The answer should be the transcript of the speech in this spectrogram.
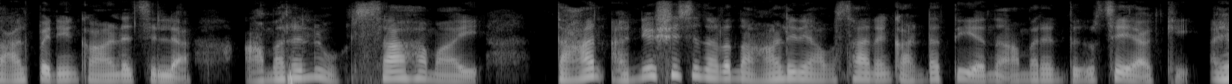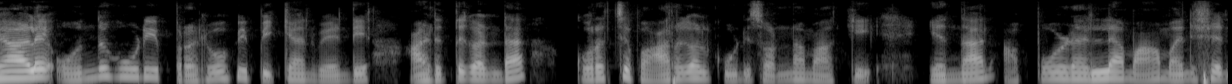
താല്പര്യം കാണിച്ചില്ല. അമരന് ഉത്സാഹമായി താൻ അന്വേഷിച്ചു നടന്ന ആളിനെ അവസാനം കണ്ടെത്തിയെന്ന് അമരൻ തീർച്ചയാക്കി. അയാളെ ഒന്നുകൂടി പ്രലോഭിപ്പിക്കാൻ വേണ്ടി അടുത്ത് കണ്ട കുറച്ച് പാറകൾ കൂടി സ്വർണമാക്കി എന്നാൽ അപ്പോഴെല്ലാം ആ മനുഷ്യൻ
